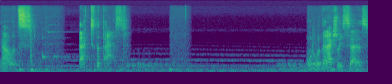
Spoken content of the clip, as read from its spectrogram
Now let's back to the past. I wonder what that actually says.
